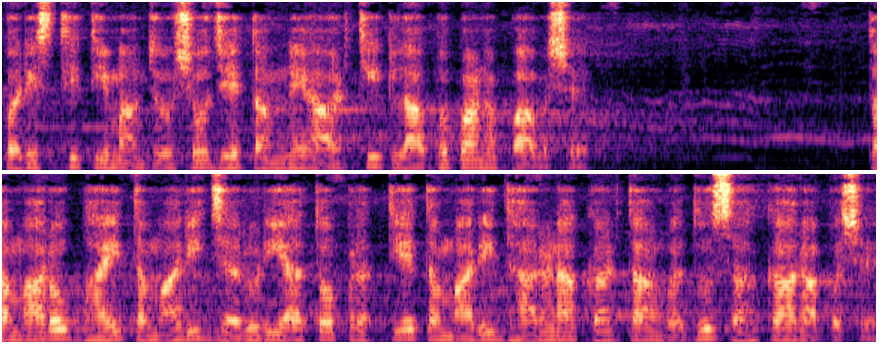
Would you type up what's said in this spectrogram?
પરિસ્થિતિમાં જોશો જે તમને આર્થિક લાભ પણ અપાવશે. તમારો ભાઈ તમારી જરૂરિયાતો પ્રત્યે તમારી ધારણા કરતાં વધુ સહકાર આપશે.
